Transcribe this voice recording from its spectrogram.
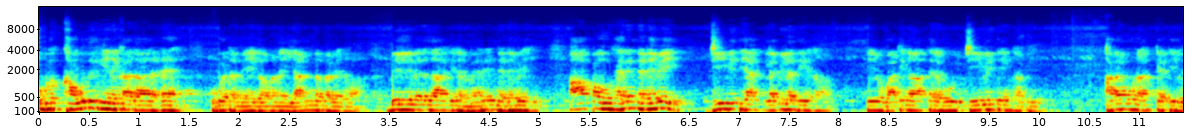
ඔබ කවුද කියන එක අදාළ නැහැ. ඔබට මේ ගමන යන්නම වෙනවා. බෙල්ල වල දාගෙන මැරෙන්න නෙවෙයි. ආපහු හැරෙන්න නෙවෙයි. ජීවිතයක් ලැබිලා තියෙනවා. ඒ වටිනාතර වූ ජීවිතෙන් අපි අරමුණක් ඇතිව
